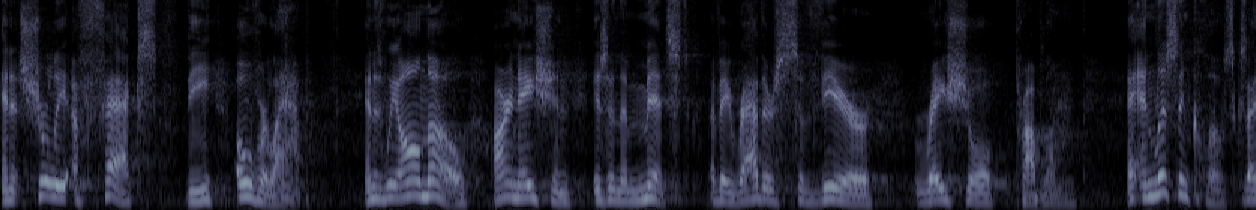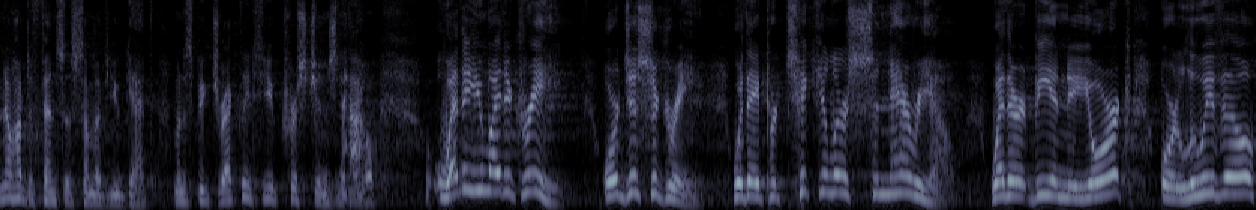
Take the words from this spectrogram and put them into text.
and it surely affects the overlap. And as we all know, our nation is in the midst of a rather severe racial problem. And listen close, because I know how defensive some of you get. I'm going to speak directly to you Christians now. Whether you might agree or disagree with a particular scenario, whether it be in New York or Louisville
